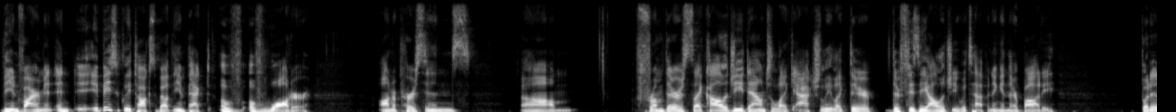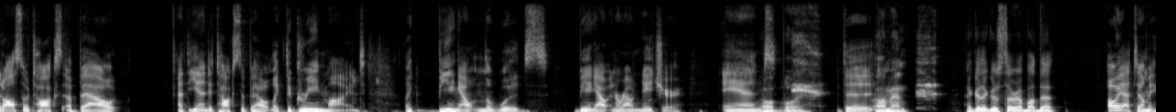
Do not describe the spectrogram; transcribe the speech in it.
the environment and it it basically talks about the impact of of water on a person's um from their psychology down to like actually like their their physiology what's happening in their body but it also talks about at the end it talks about like the green mind like being out in the woods being out and around nature and Oh boy. the Oh man. I got a good story about that. oh yeah tell me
